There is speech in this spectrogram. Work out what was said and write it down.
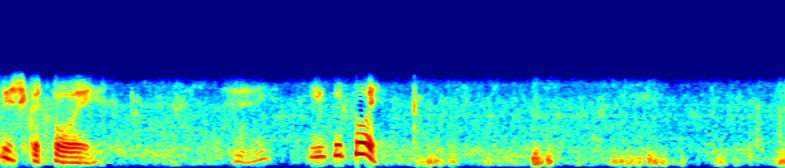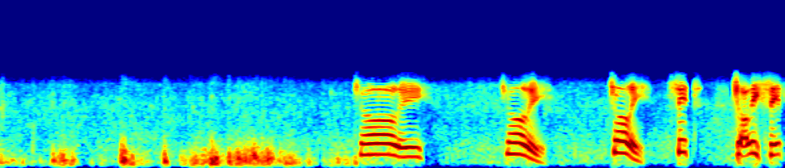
He's a good boy. Hey, you a good boy. Charlie, Charlie, Charlie, sit. Charlie, sit.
